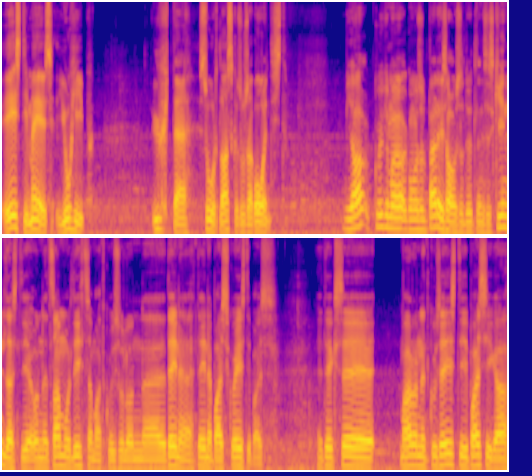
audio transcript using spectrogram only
Eesti mees juhib ühte suurt laskesuusakoondist ja kuigi ma, kui ma sul päris ausalt ütlen, siis kindlasti on need sammud lihtsamad, kui sul on äh, teine, teine pass kui Eesti pass. et eks see ma arvan, et kui sa Eesti passiga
